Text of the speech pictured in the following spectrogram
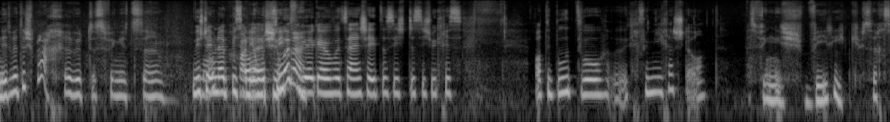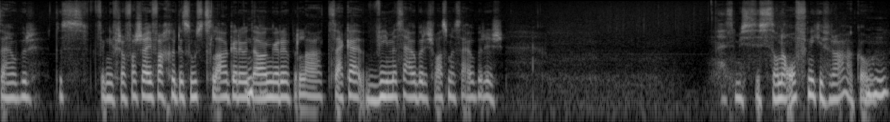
nicht widersprechen. Ich würde, das finde ich jetzt... Äh, Willst du ihm noch etwas ich äh, wo du sagst, hey, das, ist, das ist wirklich ein Attribut, das wirklich für mich steht? Das finde ich schwierig, sich selber... Das finde ich schon fast einfacher, das auszulagern und den anderen überlassen. Zu sagen, wie man selber ist, was man selber ist. Das ist so eine offene Frage. Auch. Mhm.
